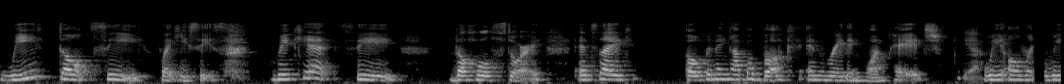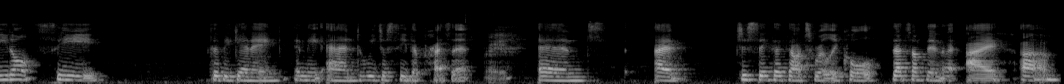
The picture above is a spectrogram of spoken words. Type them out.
we don't see what he sees. We can't see the whole story. It's like opening up a book and reading one page. Yeah. We only we don't see the beginning and the end. We just see the present. Right. And I just think that that's really cool. That's something that I um,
